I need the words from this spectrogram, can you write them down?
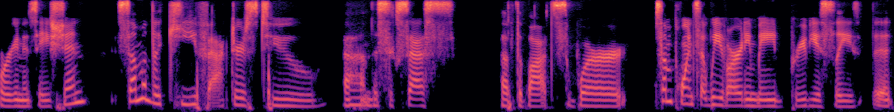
organization. Some of the key factors to um, the success of the bots were some points that we've already made previously. That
